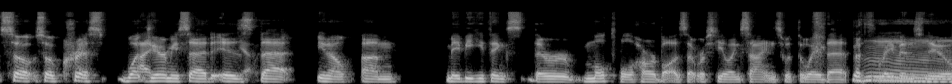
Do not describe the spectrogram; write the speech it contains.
So so Chris, what I, Jeremy said is yeah. that you know um, maybe he thinks there were multiple Harbaughs that were stealing signs with the way that the Ravens knew.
